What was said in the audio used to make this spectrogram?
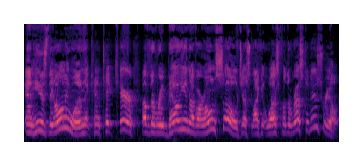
And He is the only one that can take care of the rebellion of our own soul, just like it was for the rest of Israel.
